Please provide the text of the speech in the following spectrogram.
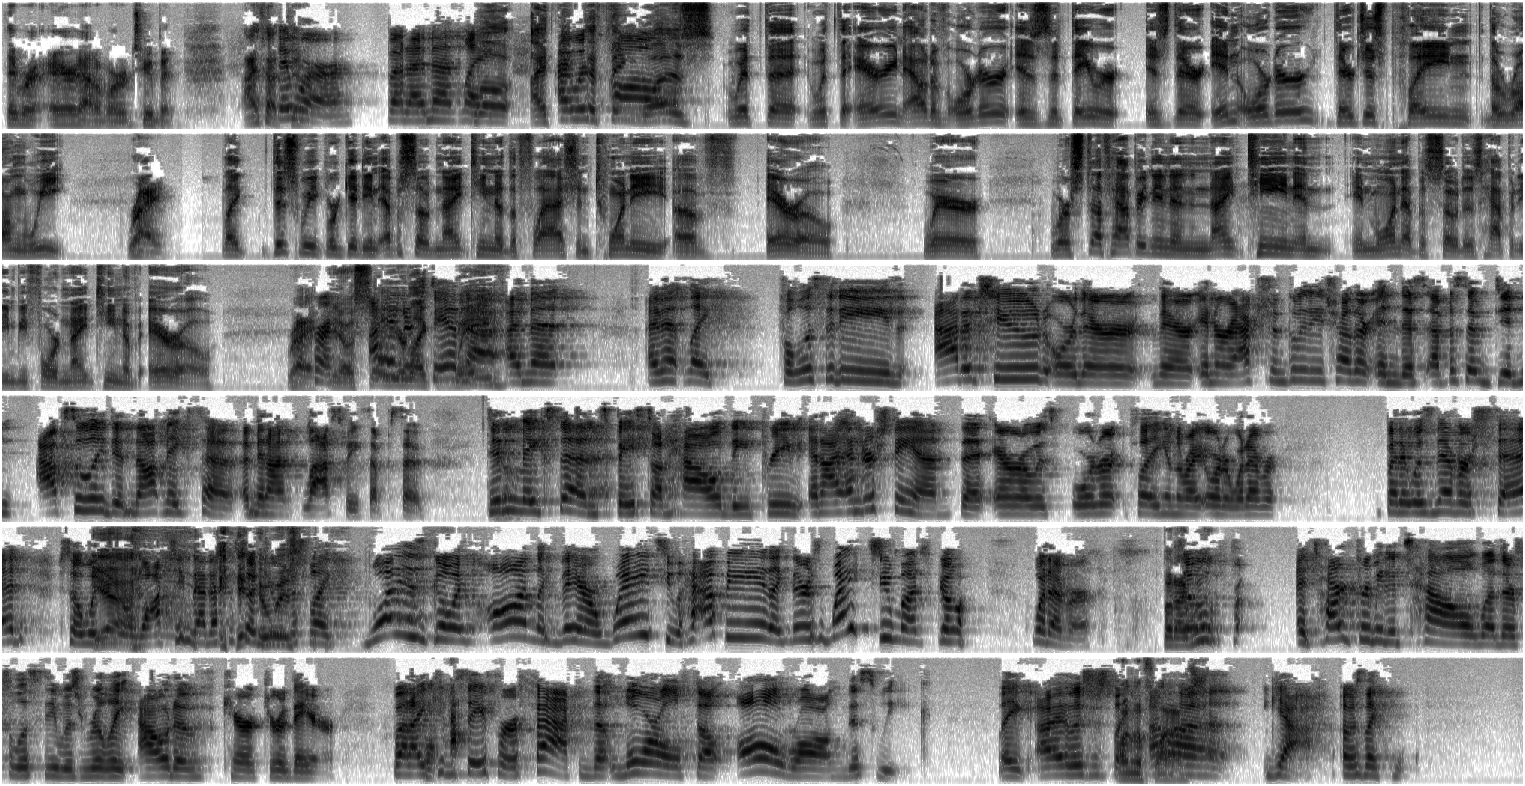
They were aired out of order too, but I thought they that- were. But I meant like well, I think was the thing all- was with the with the airing out of order is that they were is they're in order. They're just playing the wrong week. Right. like this week we're getting episode 19 of the flash and 20 of arrow where where stuff happening in 19 in in one episode is happening before 19 of arrow Right. Correct. You know, so I you're, like, understand way- that. I meant, I meant like Felicity's attitude or their their interactions with each other in this episode didn't absolutely did not make sense. I mean, on last week's episode didn't Yeah. make sense based on how the pre. And I understand that Arrow is order playing in the right order, whatever. But it was never said. So when Yeah. you were watching that episode, It you were was- just like, "What is going on? Like they are way too happy. Like there's way too much going. Whatever." But I so will. fr- it's hard for me to tell whether Felicity was really out of character there. But I Well, can I- say for a fact that Laurel felt all wrong this week. Like I was just like, On the Flash? uh, yeah, I was like,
